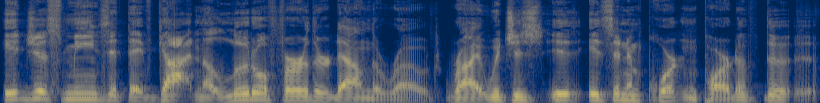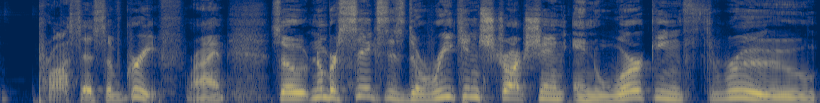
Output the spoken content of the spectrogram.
It just means that they've gotten a little further down the road, right? Which is it's an important part of the process of grief, right? So number 6 is the reconstruction and working through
